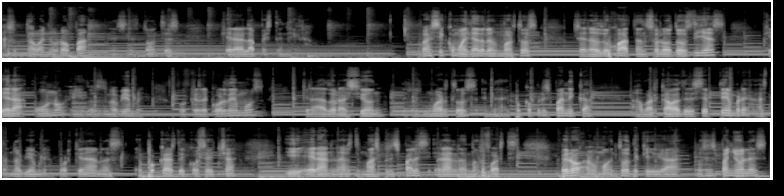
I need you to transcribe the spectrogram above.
azotaba en Europa en ese entonces, que era la peste negra. Fue así como el Día de los Muertos se redujo a tan solo dos días, que era 1 y 2 de noviembre, porque recordemos que la adoración de los muertos en la época prehispánica abarcaba desde septiembre hasta noviembre, porque eran las épocas de cosecha y eran las más principales, eran las más fuertes. Pero al momento de que llegan los españoles,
